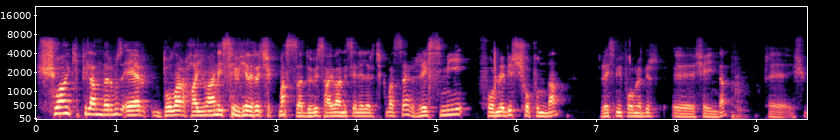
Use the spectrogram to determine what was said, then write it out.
şu anki planlarımız eğer dolar hayvani seviyelere çıkmazsa, döviz hayvani seviyelere çıkmazsa resmi Formula 1 shop'undan, resmi Formula 1 e, şeyinden, e, şu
